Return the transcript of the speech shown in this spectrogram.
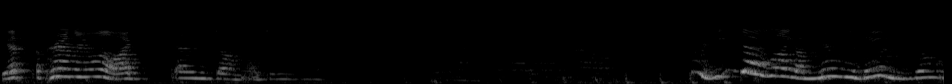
Yep, apparently I will. I, I'm dumb. I didn't even know that. Dude, he does like a million damage, bro.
